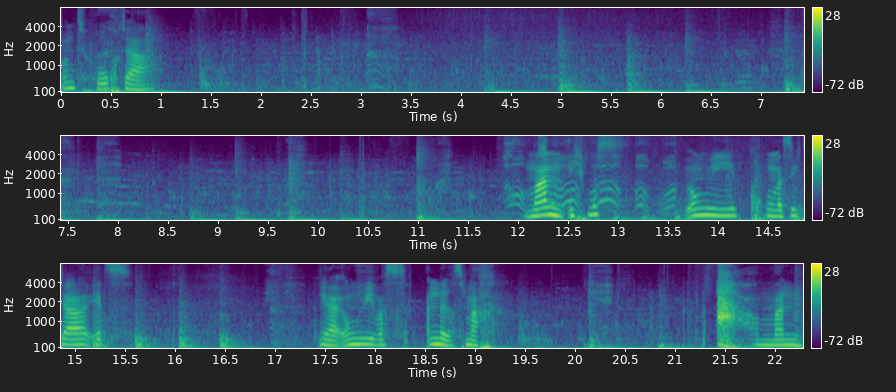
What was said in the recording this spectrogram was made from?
Und hoch da. Mann, ich muss irgendwie gucken, dass ich da jetzt ja irgendwie was anderes mache. Ah, oh Mann,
